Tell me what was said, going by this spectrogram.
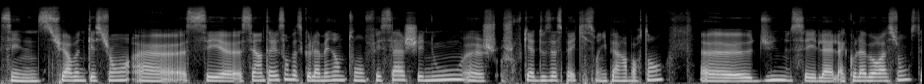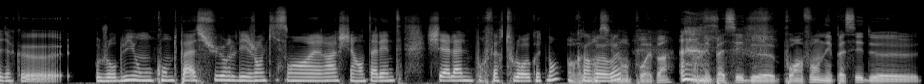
C'est une super bonne question. Euh, euh, c'est intéressant parce que la manière dont on fait ça chez nous, je, trouve qu'il y a deux aspects qui sont hyper importants. D'une, c'est la, collaboration, c'est-à-dire que Aujourd'hui, on compte pas sur les gens qui sont en RH et en talent chez Alan pour faire tout le recrutement. Encore heureux. on pourrait pas. On est passé de, pour info, on est passé de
